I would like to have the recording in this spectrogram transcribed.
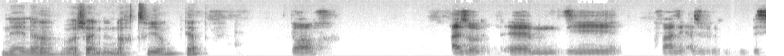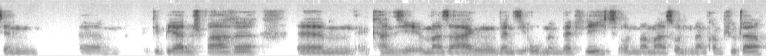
Nee, ne? Wahrscheinlich noch zu jung, ja? Doch. Also ähm, sie quasi, also ein bisschen ähm, Gebärdensprache ähm, kann sie immer sagen, wenn sie oben im Bett liegt und Mama ist unten am Computer,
